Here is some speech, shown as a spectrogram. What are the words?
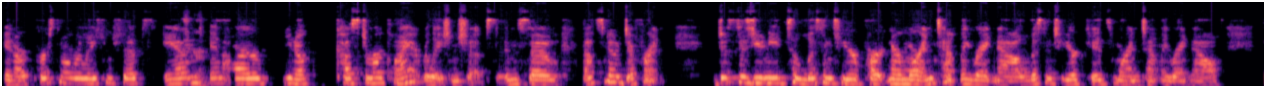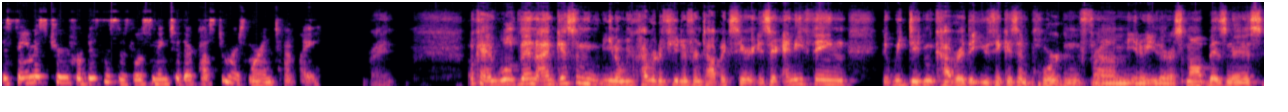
in our personal relationships and sure. in our you know customer client relationships. And so that's no different. Just as you need to listen to your partner more intently right now listen to your kids more intently right now the same is true for businesses listening to their customers more intently. Right Okay, well then I'm guessing you know we've covered a few different topics here. Is there anything that we didn't cover that you think is important from you know either a small business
